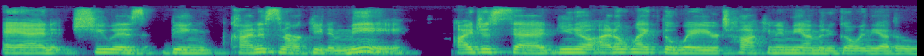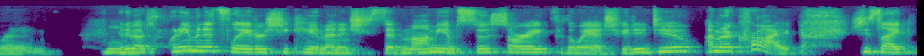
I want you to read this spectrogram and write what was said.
and she was being kind of snarky to me. I just said, You know, I don't like the way you're talking to me. I'm going to go in the other room. Mm-hmm. And about 20 minutes later, she came in and she said, Mommy, I'm so sorry for the way I treated you. I'm going to cry. She's like,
